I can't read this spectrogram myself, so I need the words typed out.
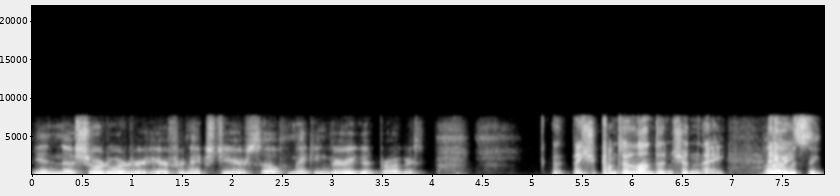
in short order here for next year. So making very good progress. They should come to London, shouldn't they? Anyway, I would think,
